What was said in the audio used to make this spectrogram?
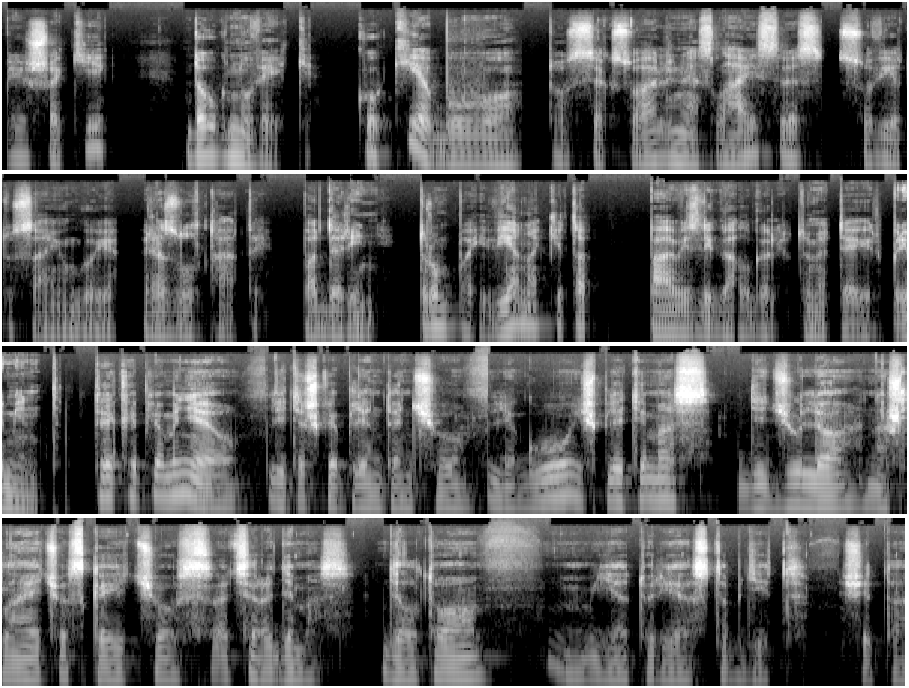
prieš akį daug nuveikė. Kokie buvo tos seksualinės laisvės Sovietų sąjungoje rezultatai, padariniai? Trumpai vieną kitą pavyzdį gal galėtumėte ir priminti. Tai kaip jau minėjau, lytiškai plintančių lygų išplėtimas, didžiulio našlaičių skaičiaus atsiradimas. Dėl to mm, jie turėjo stabdyti šitą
